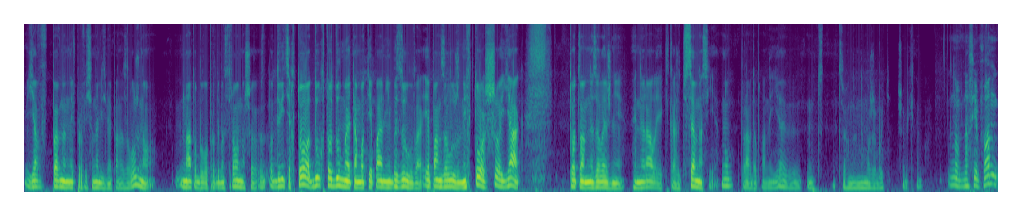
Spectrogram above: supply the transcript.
Я впевнений в професіоналізмі пана Залужного. НАТО було продемонстровано, що от дивіться, хто хто думає, там, от є пані Безугла, є пан Залужний, хто, що, як. Тут вам незалежні генерали, які кажуть, все в нас є. Ну, правда, плани є. Цього не може бути, щоб їх не було. Ну, в нас є план,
